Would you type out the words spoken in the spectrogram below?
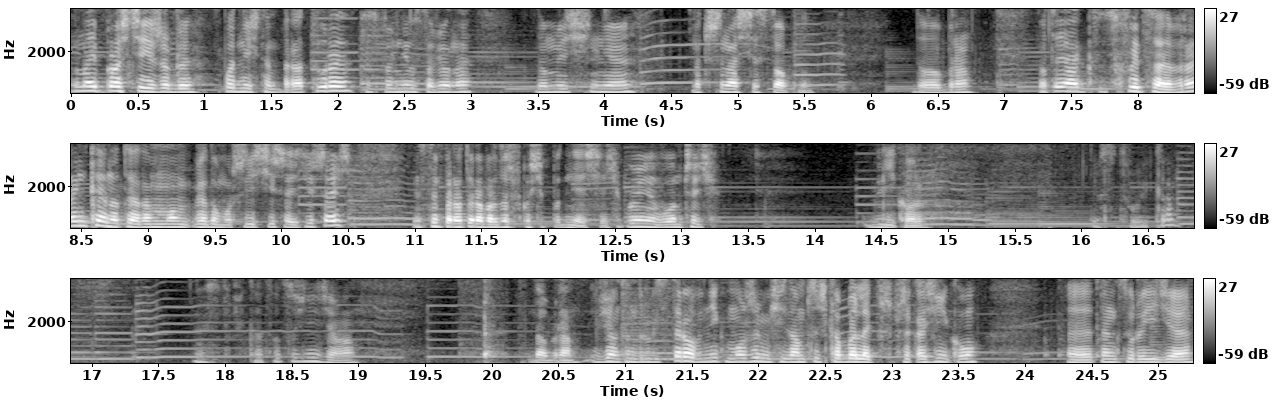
No najprościej, żeby podnieść temperaturę, to jest pewnie ustawione domyślnie na 13 stopni. Dobra. No to jak schwycę w rękę, no to ja tam mam wiadomo 36,6, więc temperatura bardzo szybko się podniesie. Się powinien włączyć glikol. Jest trójka. Jest trójka, to coś nie działa. Dobra, wziąłem ten drugi sterownik, może mi się tam coś kabelek przy przekaźniku. e, Ten, który idzie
